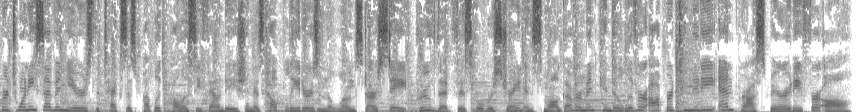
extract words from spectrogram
For 27 years, the Texas Public Policy Foundation has helped leaders in the Lone Star State prove that fiscal restraint and small government can deliver opportunity and prosperity for all.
